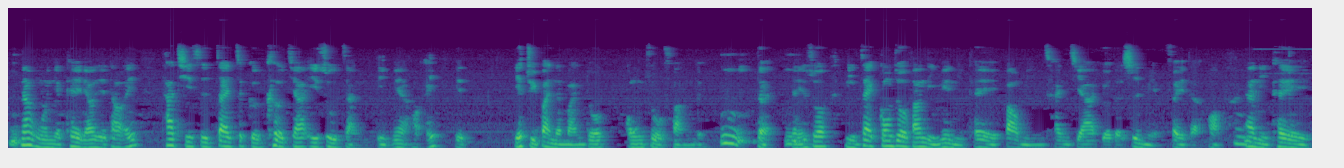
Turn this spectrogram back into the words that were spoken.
嗯，那我们也可以了解到，哎，他其实在这个客家艺术展里面哈，哎，也也举办了蛮多。工作坊的，嗯，对，等于说你在工作坊里面，你可以报名参加，有的是免费的哦，那你可以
